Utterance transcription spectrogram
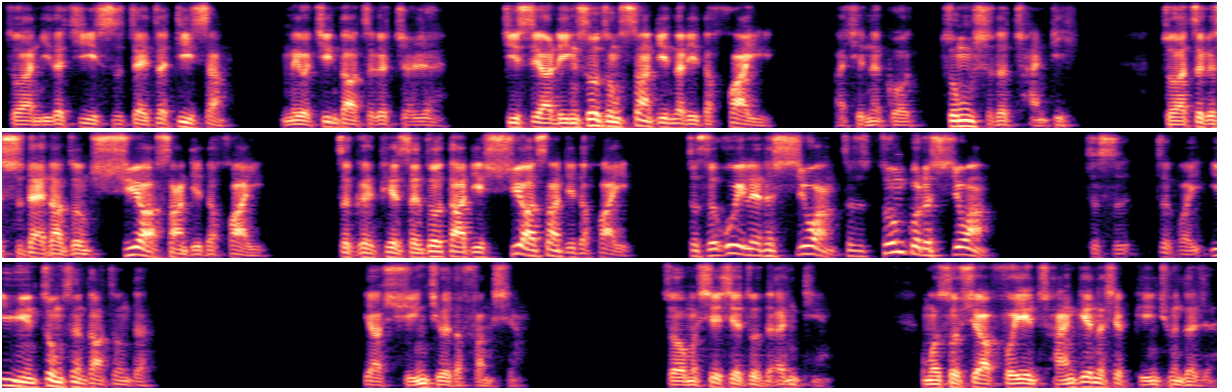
主啊，你的祭司在这地上没有尽到这个责任，即使要领受从上帝那里的话语，而且能够忠实的传递。主要，这个时代当中需要上帝的话语，这个片神州大地需要上帝的话语。这是未来的希望，这是中国的希望，这是这块芸芸众生当中的要寻求的方向。所以，我们谢谢主的恩典。我们说需要福音传给那些贫穷的人，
